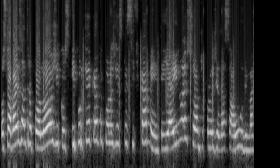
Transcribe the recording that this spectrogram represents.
os trabalhos antropológicos e por que, que a antropologia especificamente. E aí não é só a antropologia da saúde, mas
